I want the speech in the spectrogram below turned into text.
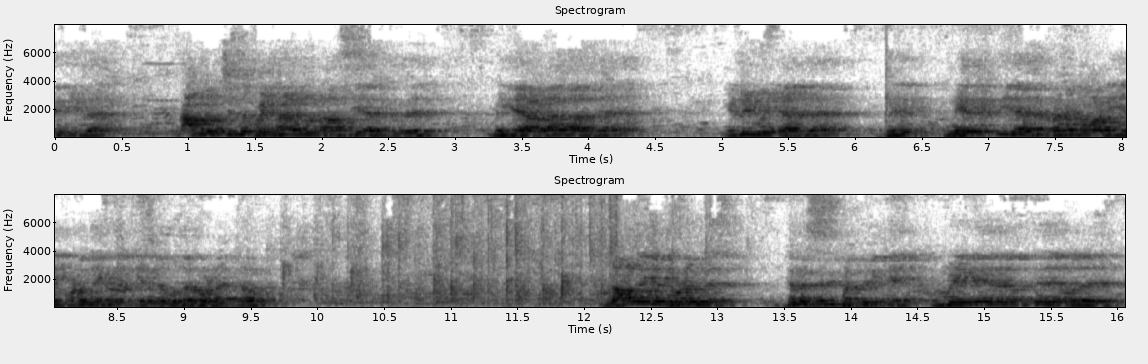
தெரியல. நானும் சின்ன பையனாக ஆசையாக இருக்குது. மிக அழகாக எளிமையாக நே- நேர்த்தியாக நடனமாடிய குழந்தைகளுக்கு எனது முதல் வணக்கம். நாளைய பொழுது தினசரி பத்திரிகை. உண்மையிலே இது வந்து ஒரு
